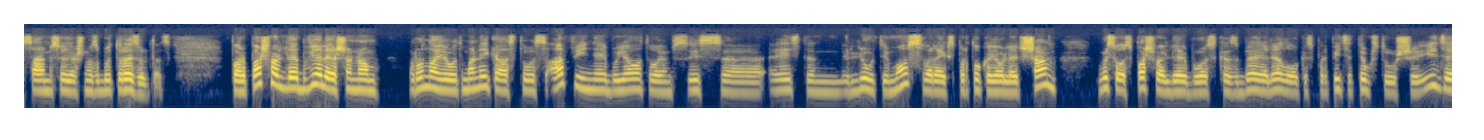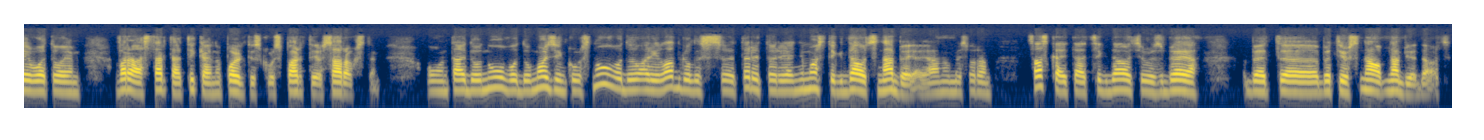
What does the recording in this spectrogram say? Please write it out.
saimnes vēlēšanos būtu rezultāts. Par pašvaldību vēlēšanām runājot, man liekas, tos apvienību jautājums īstenībā ir ļoti maz svarīgs par to, ka jau līdz šim visos pašvaldībos, kas bija lielākas par 5000 iedzīvotājiem, varēja startēt tikai no politiskas partiju sarakstiem. Un tādu novodu, maziņkos novodu arī Latvijas teritorijā nemaz tik daudz nebija. Ja? Nu, mēs varam saskaitīt, cik daudz jūs bija, bet, bet jūs nav, nebija daudz.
